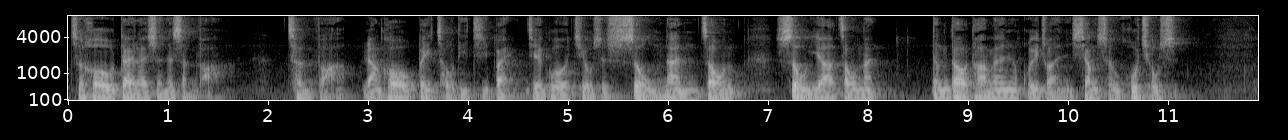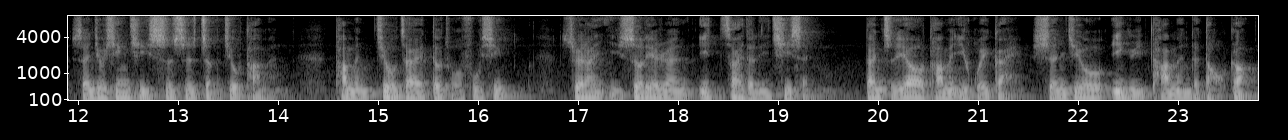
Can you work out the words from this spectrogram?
之后带来神的惩罚、惩罚，然后被仇敌击败，结果就是受难遭、受压遭难。等到他们回转向神呼求时，神就兴起誓师拯救他们，他们就在得着复兴。虽然以色列人一再的离弃神。但只要他们一悔改，神就应允他们的祷告，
